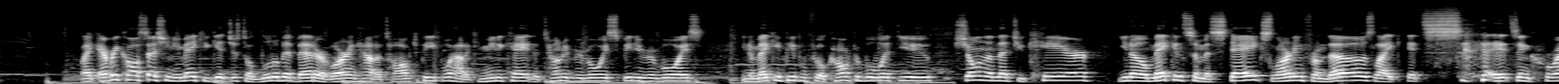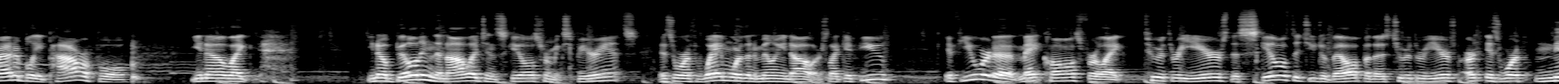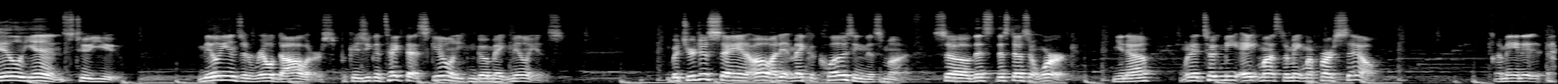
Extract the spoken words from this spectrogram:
Like every call session you make, you get just a little bit better of learning how to talk to people, how to communicate, the tone of your voice, speed of your voice, you know, making people feel comfortable with you, showing them that you care, you know, making some mistakes, learning from those. Like it's, it's incredibly powerful, you know, like, you know, building the knowledge and skills from experience is worth way more than a million dollars. Like if you, if you were to make calls for like two or three years, the skills that you develop of those two or three years are, is worth millions to you. Millions in real dollars because you can take that skill and you can go make millions. But you're just saying, oh, I didn't make a closing this month. So this, this doesn't work, you know? When it took me eight months to make my first sale. I mean, it,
